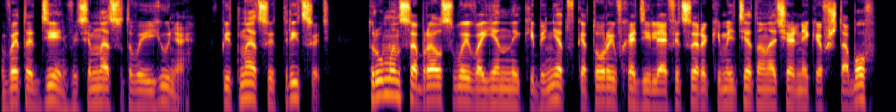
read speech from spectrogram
В этот день, 18 июня, в 15.30, Труман собрал свой военный кабинет, в который входили офицеры комитета начальников штабов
